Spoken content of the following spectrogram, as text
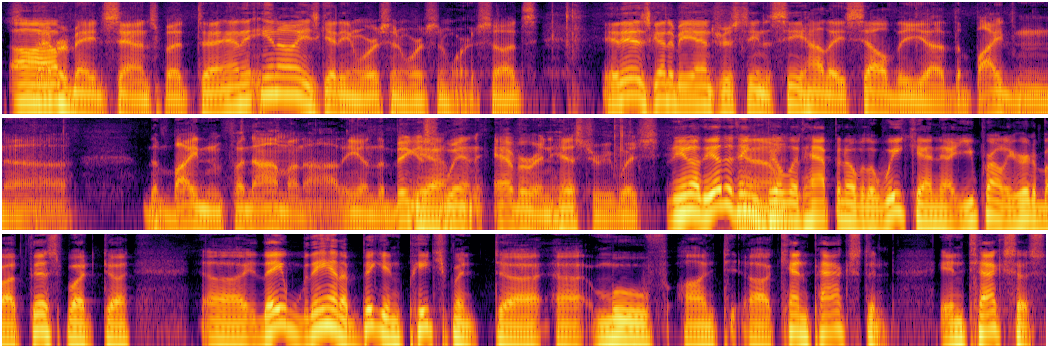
It's never made sense, but uh, and you know he's getting worse and worse and worse. So it's it is going to be interesting to see how they sell the uh, the Biden uh, the Biden phenomena, you know, the biggest Yeah. win ever in history. Which You know, the other thing, You know. Bill, that happened over the weekend that you probably heard about this, but uh, uh, they they had a big impeachment uh, uh, move on uh, Ken Paxton in Texas,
